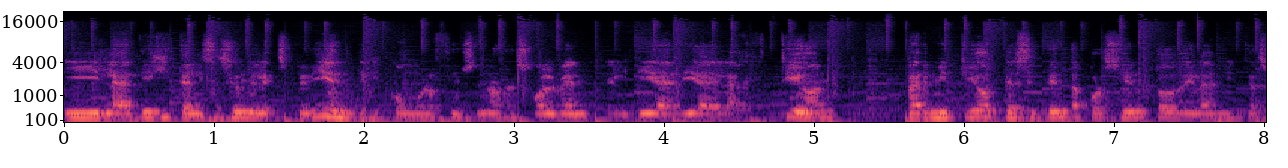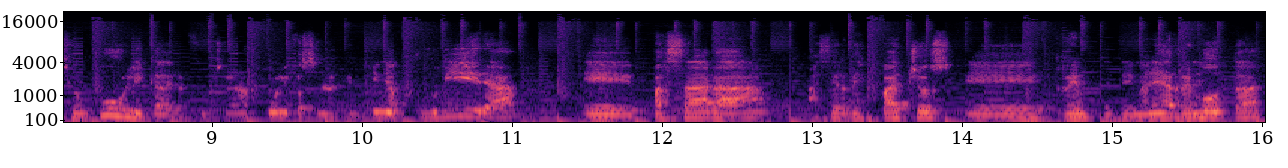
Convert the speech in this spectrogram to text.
y la digitalización del expediente, que es como los funcionarios resuelven el día a día de la gestión, permitió que el 70% de la administración pública, de los funcionarios públicos en Argentina, pudiera eh, pasar a hacer despachos eh, de manera remota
